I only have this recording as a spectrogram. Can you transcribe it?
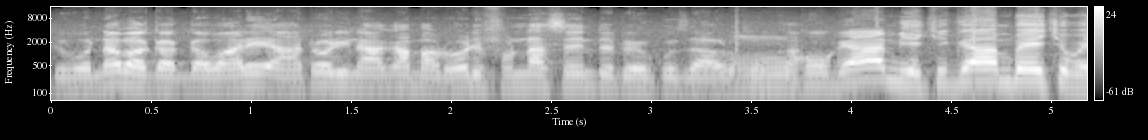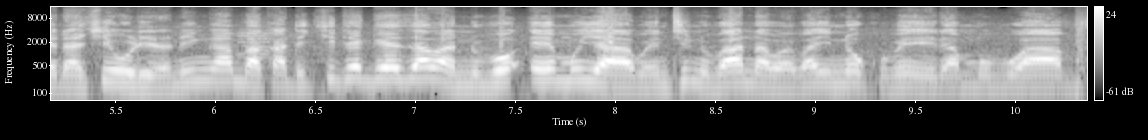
tibonna bagagga wale ate oli n'agamba lwolifuna sente lwekuzaalukuka nkugambye ekigambo ekyo bwe nakiwulira niŋŋamba kati kitegeeza bano bo emu yaabwe nti no baana bwe balina okubeera mu bwavu.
